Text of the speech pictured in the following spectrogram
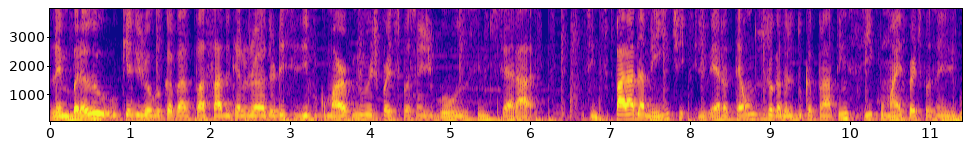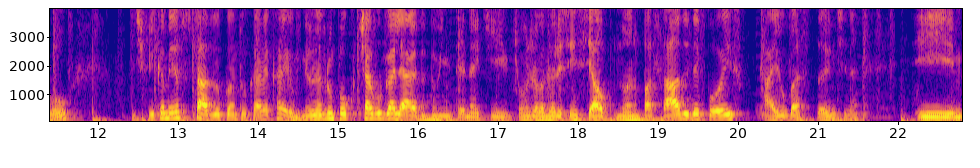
Lembrando o que ele jogou no campeonato passado, que era um jogador decisivo com o maior número de participações de gols assim, do Ceará, assim, disparadamente. Ele era até um dos jogadores do campeonato em si com mais participações de gol. A gente fica meio assustado do quanto o cara caiu. Me lembra um pouco o Thiago Galhardo do Inter, né? Que foi um jogador essencial no ano passado e depois caiu bastante, né? E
